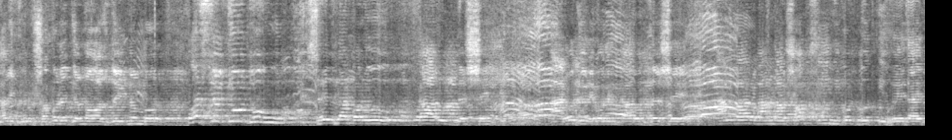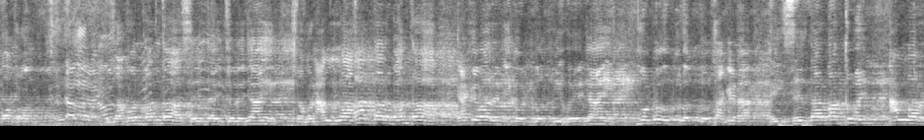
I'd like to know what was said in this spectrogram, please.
নারী পুরুষ সকলের জন্য ওয়াজ দুই নম্বর। সেজদা করো কার উদ্দেশ্যে? আরও জোরে বলেন, কার উদ্দেশ্যে? বান্দা সবচেয়ে নিকটবর্তী হয়ে যায় কখন? যখন বান্দা সেজদায় চলে যায়, তখন আল্লাহ তার বান্দা একেবারে নিকটবর্তী হয়ে যায়। মোটো দূরত্ব থাকে না। এই সেজদার মাধ্যমে আল্লাহর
